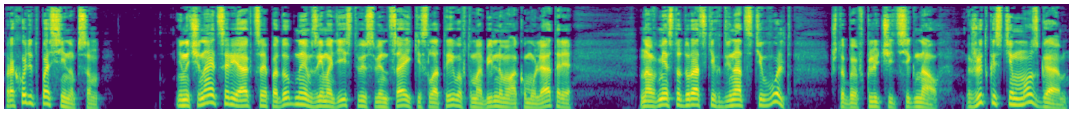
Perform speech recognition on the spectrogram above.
проходят по синапсам – и начинается реакция, подобная взаимодействию свинца и кислоты в автомобильном аккумуляторе, но вместо дурацких 12 вольт, чтобы включить сигнал, жидкости мозга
